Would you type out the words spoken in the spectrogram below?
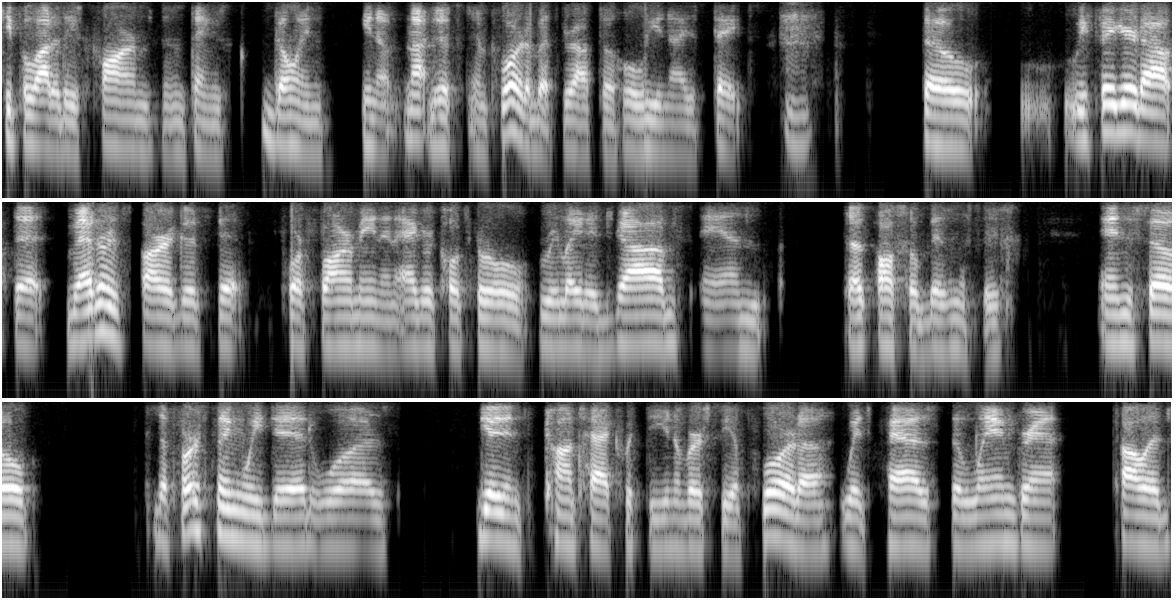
keep a lot of these farms and things going, you know, not just in Florida, but throughout the whole United States. Mm-hmm. So we figured out that veterans are a good fit for farming and agricultural related jobs and also businesses. And so the first thing we did was get in contact with the University of Florida, which has the land grant college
